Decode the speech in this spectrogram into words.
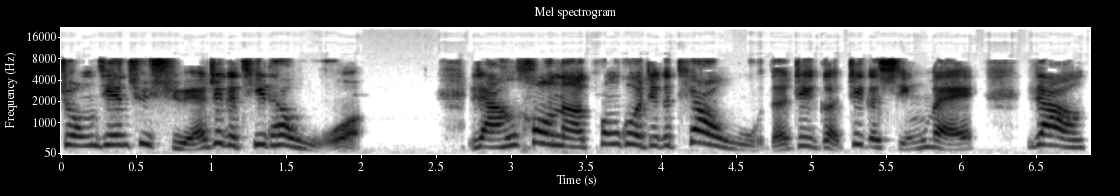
中间去学这个踢踏舞，然后呢，通过这个跳舞的这个这个行为，让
